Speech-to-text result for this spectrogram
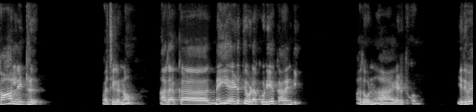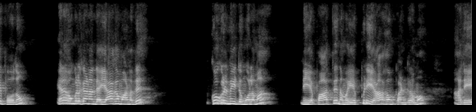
கால் லிட்ரு வச்சுக்கணும். அதை க நெய்யை எடுத்து விடக்கூடிய கரண்டி. அது ஒன்று எடுத்துக்கோங்க. இதுவே போதும். ஏன்னா உங்களுக்கான அந்த யாகமானது கூகுள் மீட்டு மூலமாக நீங்கள் பார்த்து நம்ம எப்படி யாகம் பண்ணுறோமோ அதே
